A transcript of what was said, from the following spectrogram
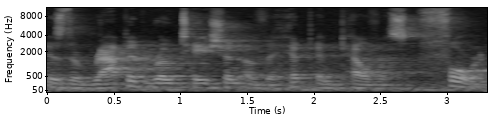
is the rapid rotation of the hip and pelvis forward.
